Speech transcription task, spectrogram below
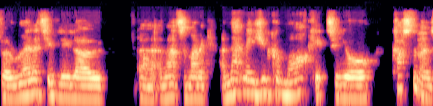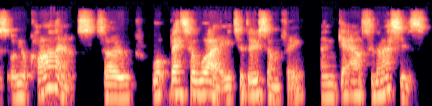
for relatively low uh, amounts of money, and that means you can market to your customers or your clients. So, what better way to do something and get out to the masses?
